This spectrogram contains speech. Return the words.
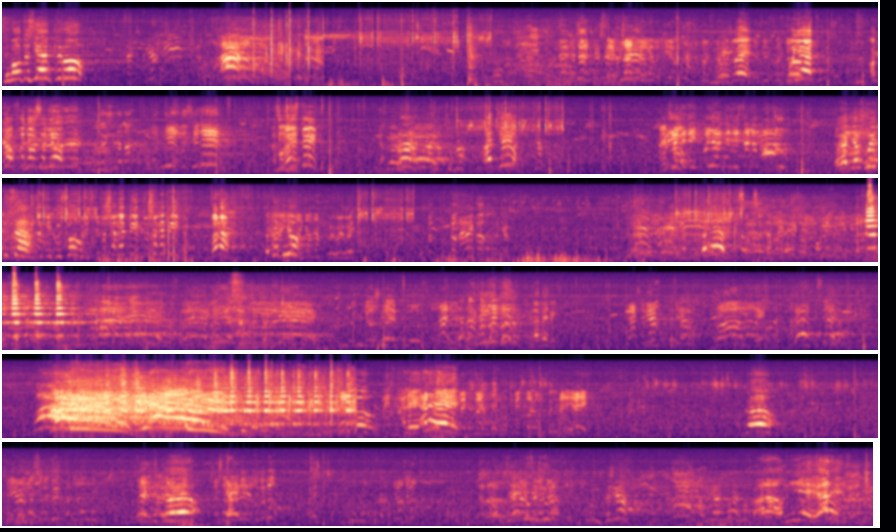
Clément, deuxième, Clément. Encore Fredo, ça vient Restez Ah, dur Ouais, bien joué tout ça. Touche à l'appui, touche à l'appui Voilà Vient Guillaume Allez, allez Encore Encore Voilà, on y est, allez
